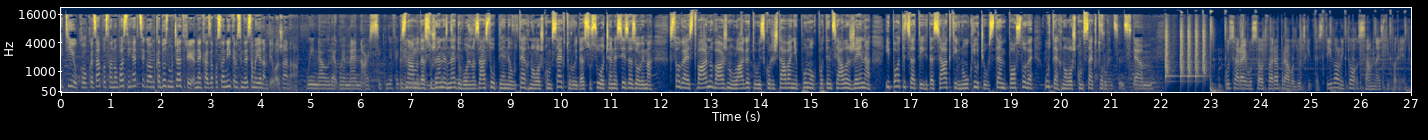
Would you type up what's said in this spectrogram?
IT-u, koliko je zaposleno u Bosni i Hercegovini, kad uzmu četiri neka zaposlenika, mislim da je samo jedan bila žena. Znamo da su žene nedovoljno zastupljene u tehnološkom sektoru i da su suočene s izazovima. Stoga je stvarno važno ulagati u iskorištavanje punog potencijala žena i poticati ih da se aktivno uključe u STEM poslove u tehnološkom sektoru. U Sarajevu se otvara pravo ljudski festival i to 18. po redu.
